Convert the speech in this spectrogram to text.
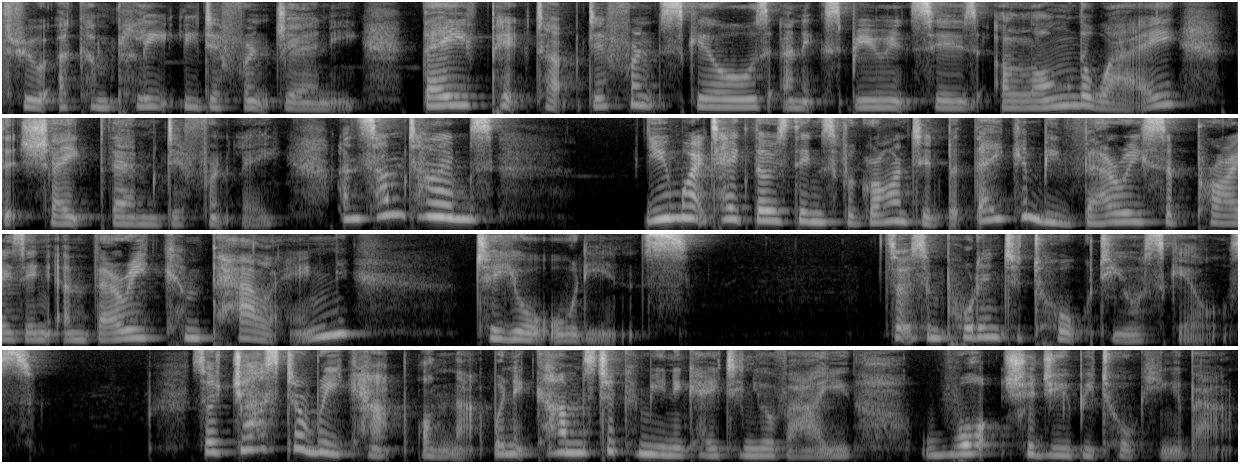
through a completely different journey. They've picked up different skills and experiences along the way that shape them differently. And sometimes you might take those things for granted, but they can be very surprising and very compelling to your audience. So it's important to talk to your skills. So, just to recap on that, when it comes to communicating your value, what should you be talking about?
